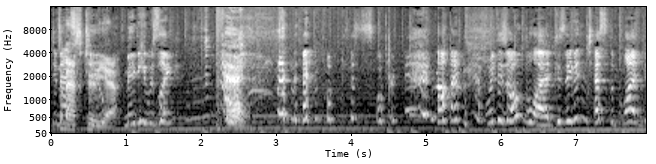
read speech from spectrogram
Damask, Damask yeah. Maybe he was like, and then put the sword on with his own blood because they didn't test the blood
